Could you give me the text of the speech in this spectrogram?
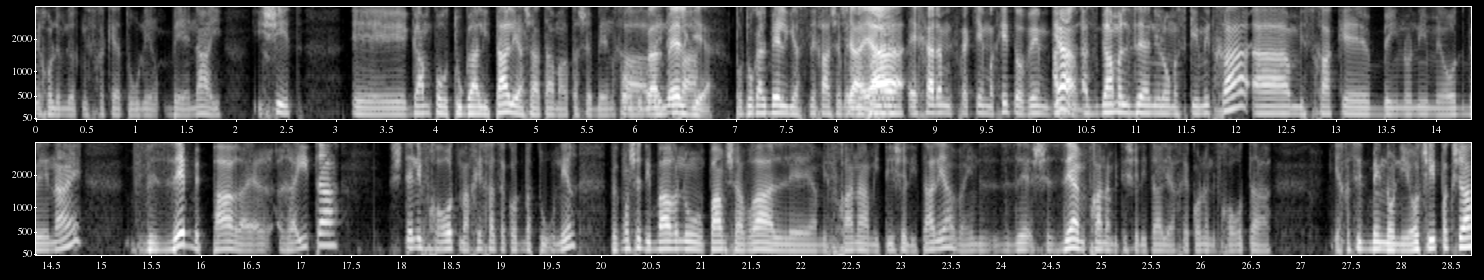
יכולים להיות משחקי הטורניר, בעיניי, אישית. אה, גם פורטוגל-איטליה, שאתה אמרת שבעינך... פורטוגל, בעיניך- בלגיה. פורטוגל-בלגיה, סליחה, שבעיניך... שהיה אחד המשחקים הכי טובים אז, גם. אז גם על זה אני לא מסכים איתך. המשחק אה, בינוני מאוד בעיניי, וזה בפער. ראית שתי נבחרות מהכי חזקות בטורניר, וכמו שדיברנו פעם שעברה על אה, המבחן האמיתי של איטליה, והאם זה, זה, שזה המבחן האמיתי של איטליה אחרי כל הנבחרות היחסית בינוניות שהיא פגשה,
